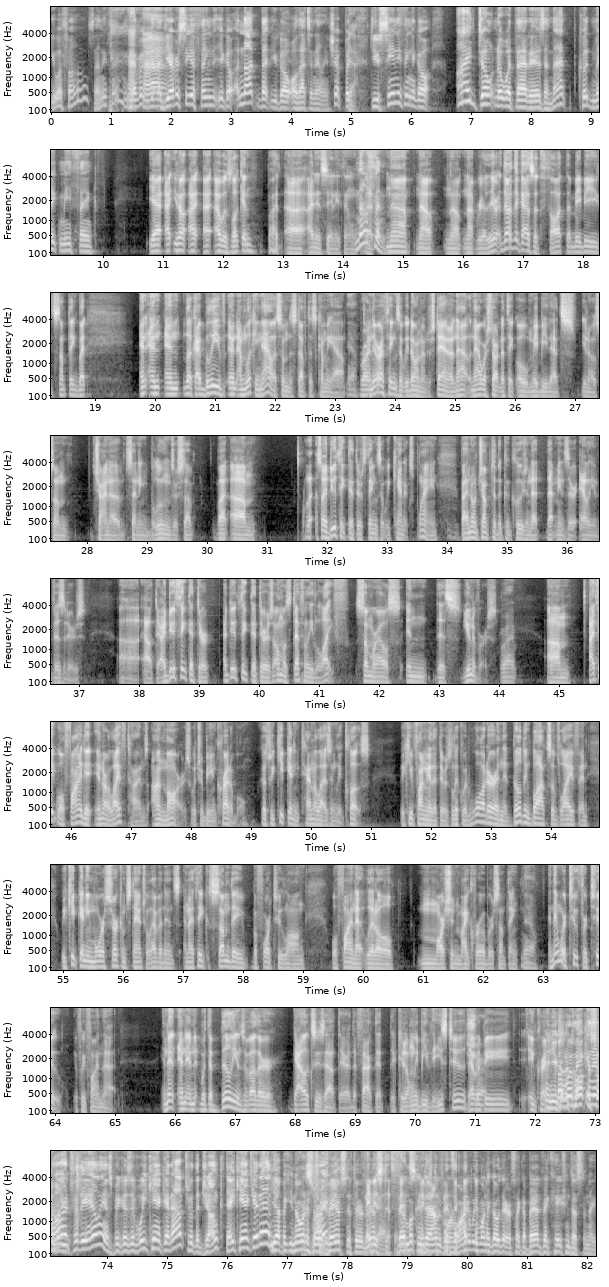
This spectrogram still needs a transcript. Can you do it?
UFOs? Anything? You ever, do you ever see a thing that you go, not that you go, oh, that's an alien ship, but Yeah. do you see anything and go, I don't know what that is, and that could make me think, Yeah, I, you know, I, I, I was looking, but uh, I didn't see anything. that- Nothing? no, no, no, not really. There, there are the guys that thought that maybe something, but and and and look, I believe, and I'm looking now at some of the stuff that's coming out. Yeah. right. And there are things that we don't understand, and now now we're starting to think, oh, maybe that's you know some China sending balloons or stuff. But um, so I do think that there's things that we can't explain, but I don't jump to the conclusion that that means there are alien visitors uh, out there. I do think that there, I do think that there is almost definitely life somewhere else in this universe. right? Um, I think we'll find it in our lifetimes on Mars, which would be incredible because we keep getting tantalizingly close. We keep finding out that there's liquid water and the building blocks of life, and we keep getting more circumstantial evidence. And I think someday, before too long, we'll find that little Martian microbe or something. Yeah. And then we're two for two if we find that. And then, and, and with the billions of other galaxies out there, the fact that it could only be these two, that Sure. would be incredible. And you're But we're making it hard for the aliens because if we can't get out through the junk, they can't get in. Yeah, but you know what? It's right. advanced if they're advanced. Maybe it's advanced. defense. They're looking Maybe down and going, "Why do we want to go there? It's like a bad vacation destination."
